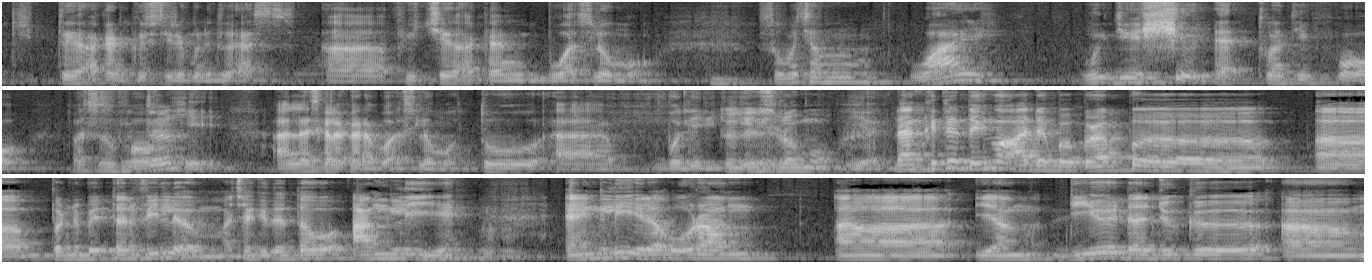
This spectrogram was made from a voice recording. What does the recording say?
kita akan consider benda tu as uh, future akan buat slow mo. Hmm. So macam why would you shoot at 24 versus 4K? Unless kalau kau nak buat slow mo tu uh, boleh Itu dia slow mo. Ya. Dan kita tengok ada beberapa uh, penerbitan filem macam kita tahu Ang Lee eh. Mhm. Ang Lee adalah orang uh, yang dia dan juga um,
